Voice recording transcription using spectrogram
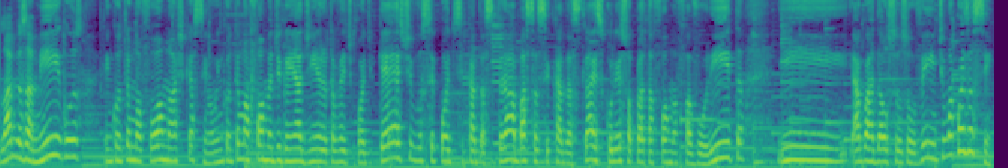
Lá, meus amigos, encontrei uma forma, acho que é assim, eu encontrei uma forma de ganhar dinheiro através de podcast. Você pode se cadastrar, basta se cadastrar, escolher sua plataforma favorita e aguardar os seus ouvintes, uma coisa assim.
